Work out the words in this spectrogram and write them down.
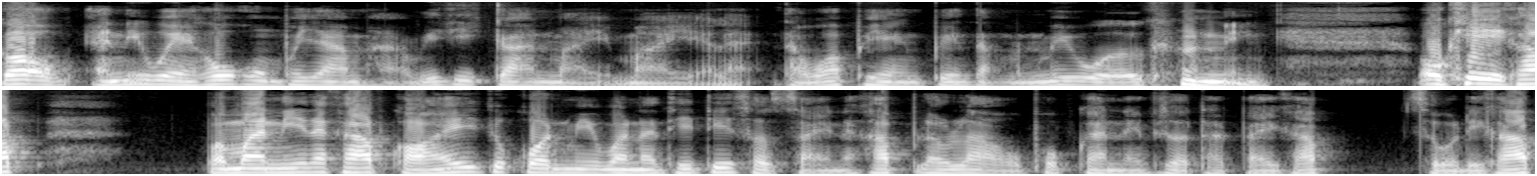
ก็ anyway เขาคงพยายามหาวิธีการใหม่ๆแหละแต่ว่าเพียงเพียงแต่มันไม่เวิร์กนั่นเองโอเคครับ ประมาณนี้นะครับ ขอให้ทุกคนมีวันอาทิตย์ที่สดใสนะครับ แล้วเราพบกันในพิสดถัดไปครับ สวัสดีครับ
